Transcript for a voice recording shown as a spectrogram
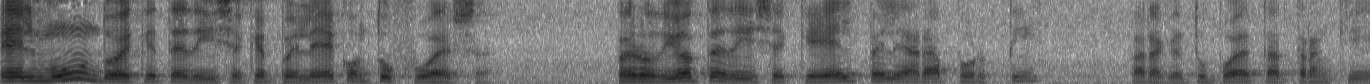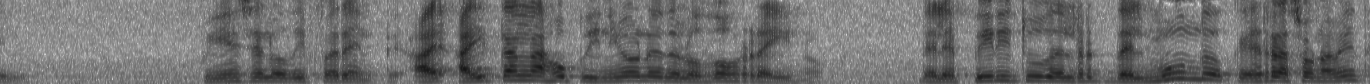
El mundo es que te dice que pelee con tu fuerza, pero Dios te dice que Él peleará por ti para que tú puedas estar tranquilo. Fíjense lo diferente. Ahí, están las opiniones de los dos reinos. Del espíritu del, del mundo, que es razonamiento.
